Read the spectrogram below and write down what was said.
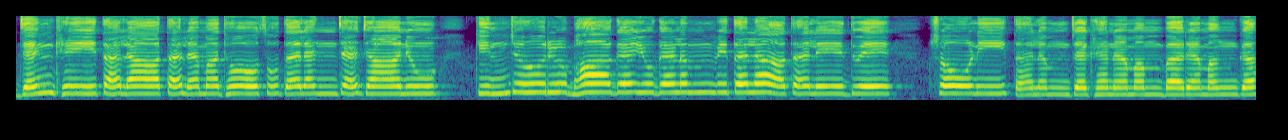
ജംഘീതലാതലമധോസുതലഞ്ജാനു കിഞ്ചോരുഭാഗയുഗളം വിതലാതലേ ദ്വേ. ക്ഷോണീതലം ജഘനമംബരമംഗ.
